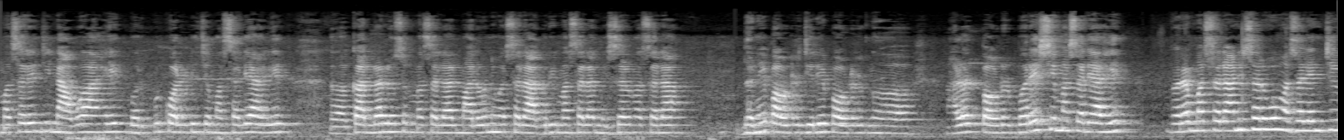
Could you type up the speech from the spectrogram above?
मसाल्यांची नावं आहेत. भरपूर क्वालिटीचे मसाले आहेत. कांदा लसूण मसाला मालवणी मसाला आगरी मसाला मिसळ मसाला धने पावडर जिरे पावडर हळद पावडर बरेचसे मसाले आहेत. गरम मसाला आणि सर्व मसाल्यांची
